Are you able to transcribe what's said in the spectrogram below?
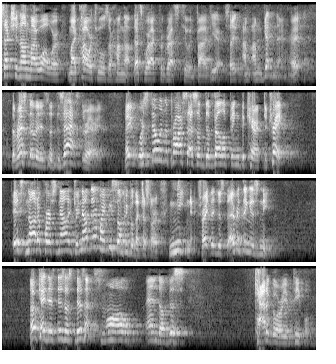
section on my wall where my power tools are hung up. That's where I've progressed to in five years. So I'm, I'm getting there, right? The rest of it is the disaster area. Right? We're still in the process of developing the character trait. It's not a personality trait. Now, there might be some people that just are neatniks, right? They just, everything is neat. Okay, there's, there's, a, there's a small end of this category of people.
